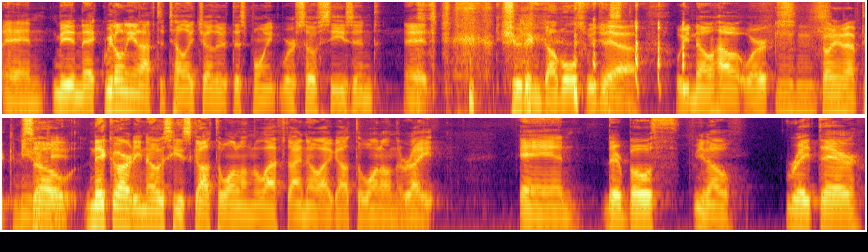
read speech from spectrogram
And me and Nick, we don't even have to tell each other at this point. We're so seasoned at shooting doubles. We just Yeah. we know how it works. Mhm. Don't even have to communicate. So Nick already knows he's got the one on the left. I know I got the one on the right. And they're both, you know, right there.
